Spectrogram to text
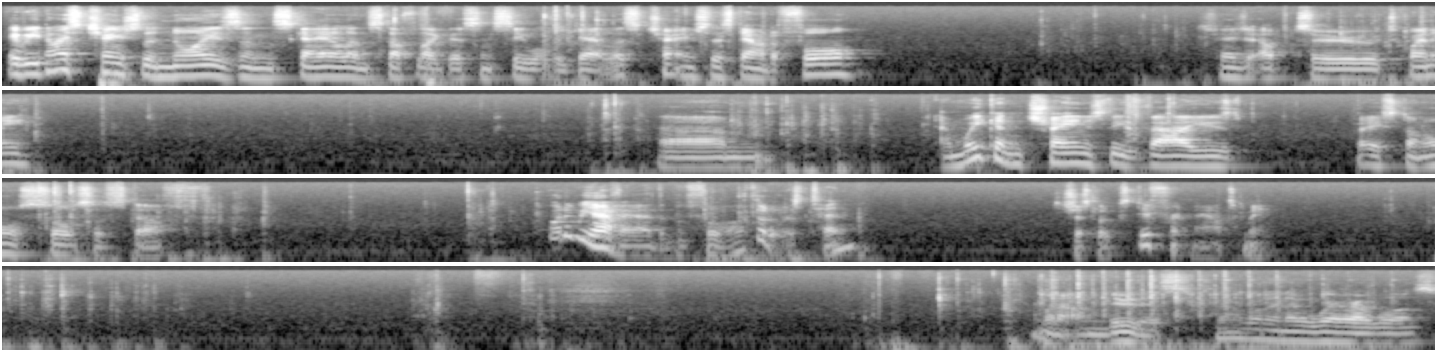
It'd be nice to change the noise and scale and stuff like this and see what we get. Let's change this down to 4. Change it up to 20. Um, and we can change these values based on all sorts of stuff. What did we have it at before? I thought it was 10. It just looks different now to me. I'm going to undo this. I want to know where I was.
